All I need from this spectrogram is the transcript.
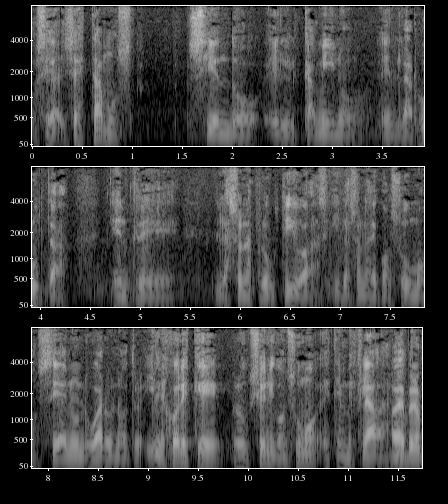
O sea, ya estamos siendo el camino en la ruta entre las zonas productivas y las zonas de consumo, sea en un lugar o en otro. Y mejor es que producción y consumo estén mezcladas. A ver, pero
